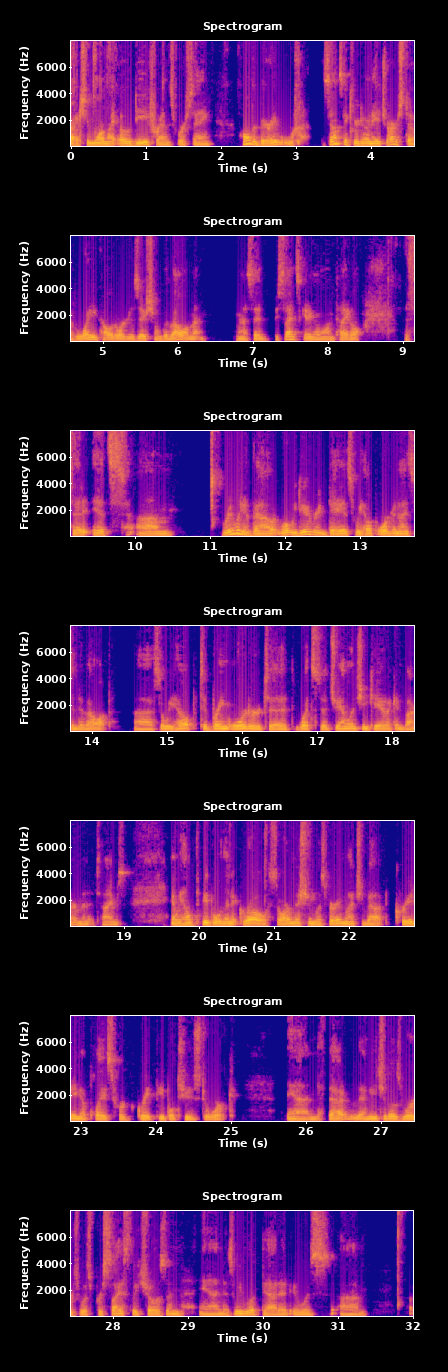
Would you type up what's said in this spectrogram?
actually more my od friends were saying hold it barry it sounds like you're doing hr stuff. Why do you call it organizational development? And i said besides getting a long title. I said it's um, really about what we do every day is we help organize and develop. Uh, so we help to bring order to what's a challenging chaotic environment at times and we helped people within it grow. So our mission was very much about creating a place where great people choose to work. And that, and each of those words was precisely chosen. And as we looked at it, it was, um,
